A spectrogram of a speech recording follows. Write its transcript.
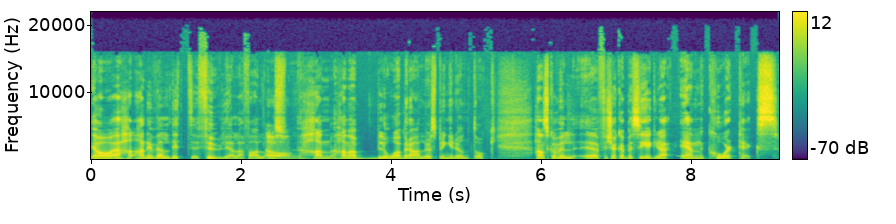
Ja, han är väldigt ful i alla fall. Ja. Han, han har blåa brallor och springer runt och han ska väl eh, försöka besegra en Cortex.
